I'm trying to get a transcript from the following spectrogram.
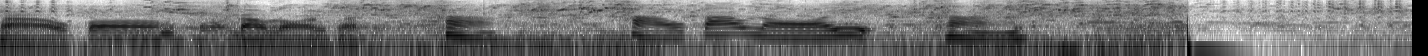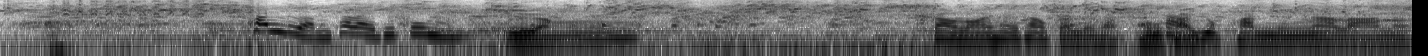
ขาวก็900ครับ ค่ะ ขาวเก้าร้อยค่ะ ถ้าเหลืองเท่าไหร่พี่กุ้ง เหลือง 900 ให้เท่ากันเลยครับ ผมค่ะขายอยู่พันหนึ่งหน้าร้านอะ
